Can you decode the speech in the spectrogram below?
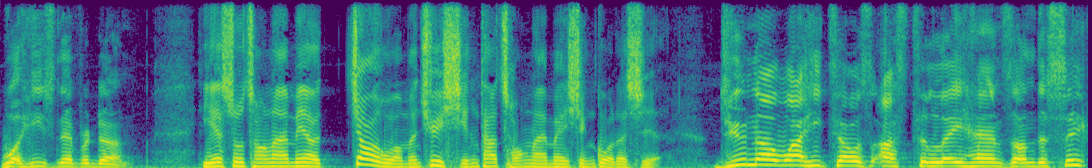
what he's never done. 耶稣从来没有叫我们去行他从来没行过的事。 Do you know why he tells us to lay hands on the sick?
